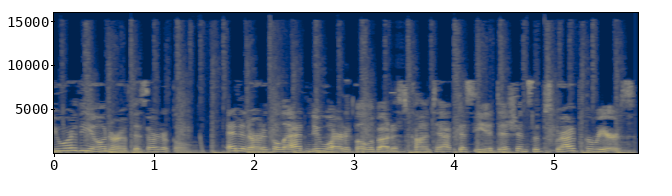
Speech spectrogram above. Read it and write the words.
You are the owner of this article. Edit article Add new article about us Contact SE Edition Subscribe Careers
